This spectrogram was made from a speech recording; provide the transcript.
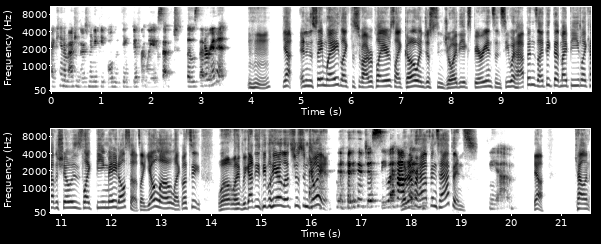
I can't imagine there's many people who think differently except those that are in it. Hmm. Yeah, and in the same way, like the Survivor players, like go and just enjoy the experience and see what happens. I think that might be like how the show is like being made. Also, it's like YOLO. Like let's see. Well, like we got these people here. Let's just enjoy it. just see what happens. Whatever happens, happens. Yeah. Yeah, Kellyn,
